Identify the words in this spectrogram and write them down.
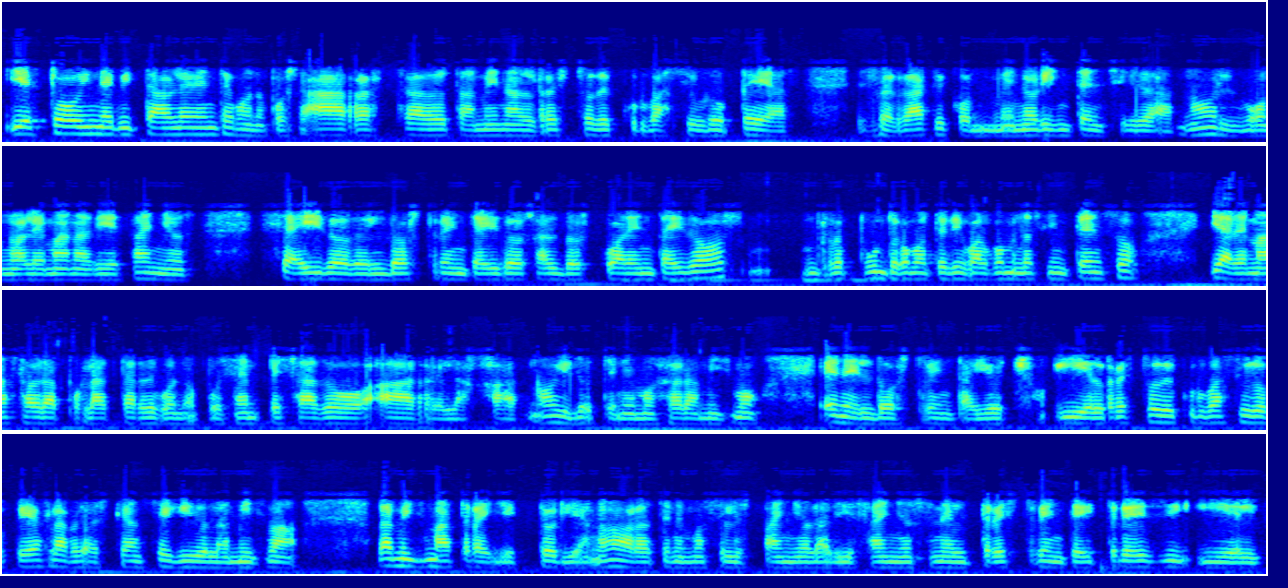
y esto inevitablemente, bueno, pues ha arrastrado también al resto de curvas europeas. Es verdad que con menor intensidad, ¿no? El bono alemán a 10 años se ha ido del 2.32 al 2.40 un repunto, como te digo, algo menos intenso y además ahora por la tarde, bueno, pues ha empezado a relajar, ¿no? Y lo tenemos ahora mismo en el 2.38. Y el resto de curvas europeas, la verdad es que han seguido la misma, la misma trayectoria, ¿no? Ahora tenemos el español a 10 años en el 3.33 y, y, el,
